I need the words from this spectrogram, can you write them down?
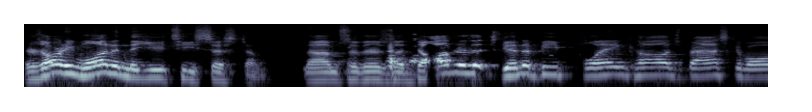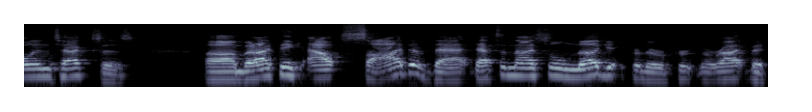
there's already one in the UT system. Um, so there's a daughter that's going to be playing college basketball in Texas. Um, but I think outside of that, that's a nice little nugget for the recruitment, right? But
